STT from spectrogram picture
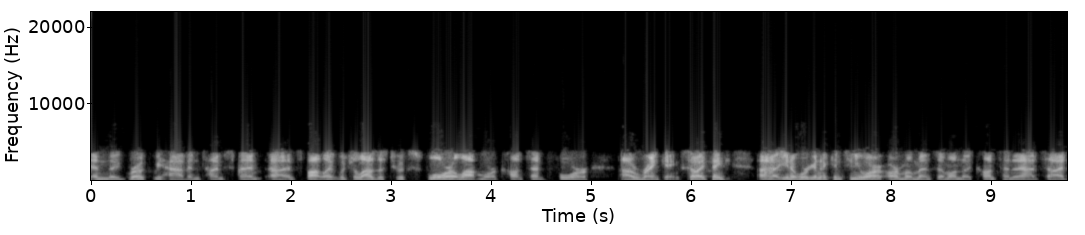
and the growth we have in time spent uh, in Spotlight, which allows us to explore a lot more content for ranking. So I think, uh, you know, we're gonna continue our our momentum on the content and ad side.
